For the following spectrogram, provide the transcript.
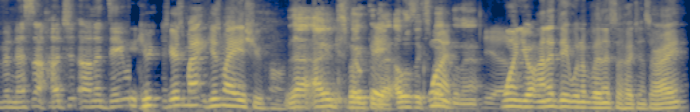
Vanessa Hudgens on a date with. Here- here's my here's my issue. Oh, That I expected Okay, that. I was expecting that. Yeah. One, you're on a date with Vanessa Hudgens. All right.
